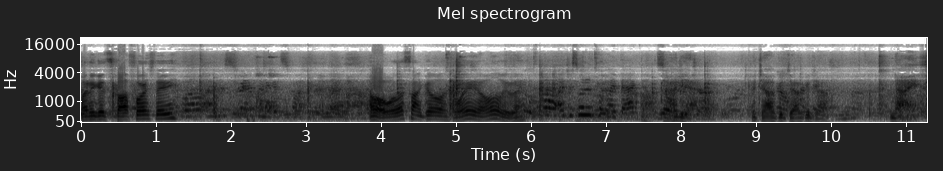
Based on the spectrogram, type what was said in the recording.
Want a good spot for us, baby? Oh, well, let's not go like way all the way back. Oh, I just wanted to put my bag down. Good idea. Good job, good job, good job. Nice.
